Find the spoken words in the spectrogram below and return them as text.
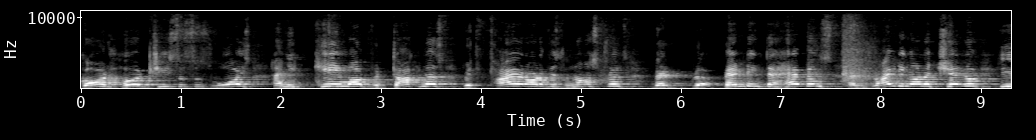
God heard Jesus' voice and he came out with darkness, with fire out of his nostrils, uh, bending the heavens and riding on a cherub. He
